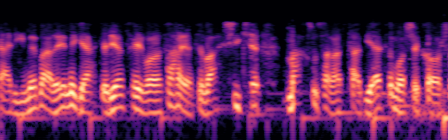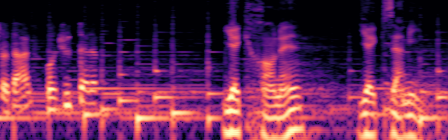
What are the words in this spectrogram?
جریمه برای نگهداری از حیوانات حیات وحشی که مخصوصا از طبیعت ما شکار شدن وجود داره. یک خانه یک زمین.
